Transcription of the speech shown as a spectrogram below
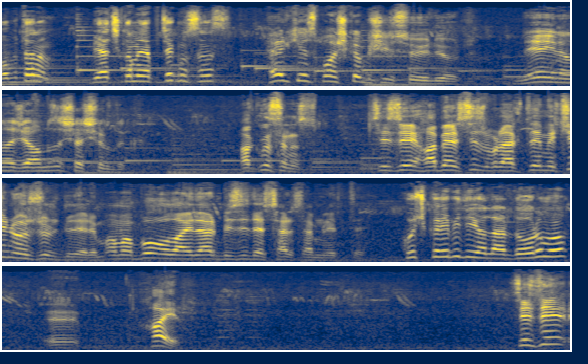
Komutanım bir açıklama yapacak mısınız? Herkes başka bir şey söylüyor. Neye inanacağımızı şaşırdık. Haklısınız. Sizi habersiz bıraktığım için özür dilerim ama bu olaylar bizi de sersemletti. Kuş gribi diyorlar doğru mu? Ee, hayır. Sizi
